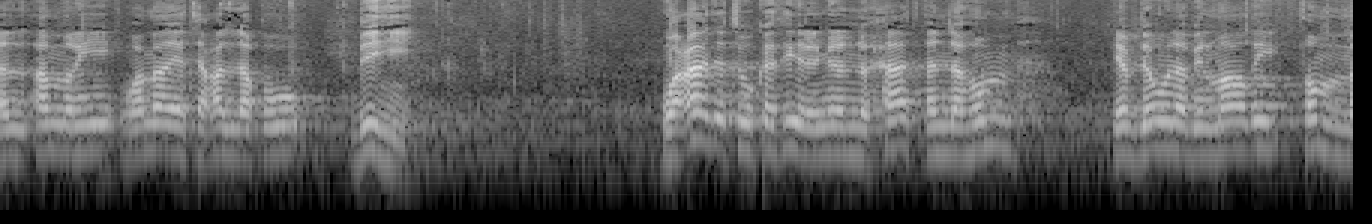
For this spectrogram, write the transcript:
الأمر وما يتعلق به. وعادة كثير من النحاة أنهم يبدأون بالماضي ثم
